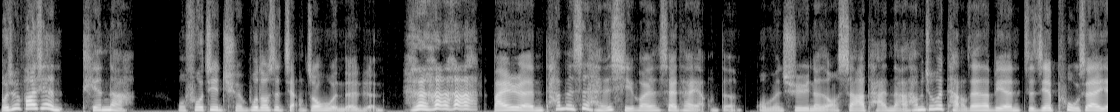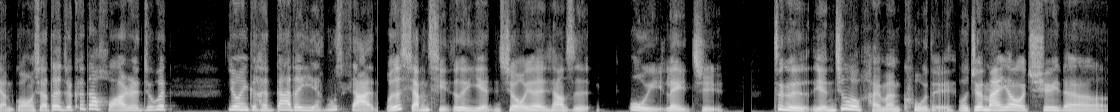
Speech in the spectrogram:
我就发现，天哪，我附近全部都是讲中文的人，白人，他们是很喜欢晒太阳的。我们去那种沙滩啊，他们就会躺在那边直接曝晒在阳光下，但你就看到华人就会。用一个很大的阳伞，我就想起这个研究，有点像是物以类聚。这个研究还蛮酷的，我觉得蛮有趣的。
